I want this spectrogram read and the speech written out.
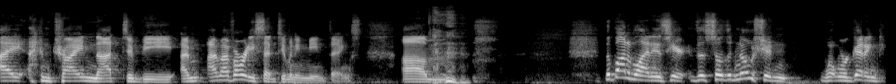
I I'm trying not to be I'm, i have already said too many mean things. Um, the bottom line is here. The, so the notion what we're getting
